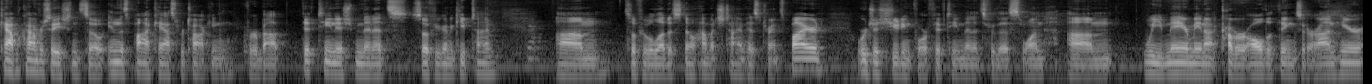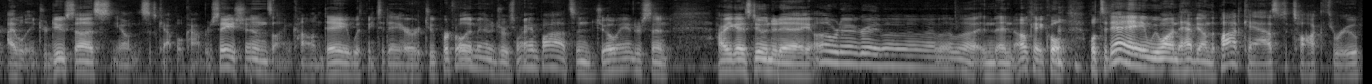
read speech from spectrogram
capital conversation. So, in this podcast, we're talking for about 15 ish minutes. So, if you're going to keep time, um, so if you will let us know how much time has transpired, we're just shooting for 15 minutes for this one. Um, we may or may not cover all the things that are on here. I will introduce us. You know, this is Capital Conversations. I'm Colin Day. With me today are two portfolio managers, Ryan Potts and Joe Anderson. How are you guys doing today? Oh, we're doing great. Blah, blah, blah, blah. And then, okay, cool. Well, today we wanted to have you on the podcast to talk through,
